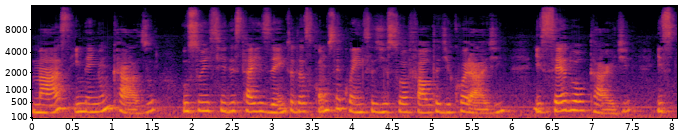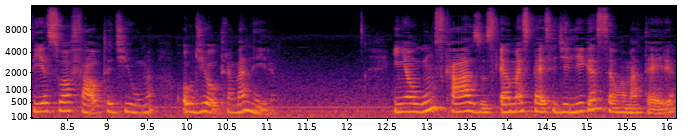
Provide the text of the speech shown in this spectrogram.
mas, em nenhum caso, o suicídio está isento das consequências de sua falta de coragem e, cedo ou tarde, espia sua falta de uma ou de outra maneira. Em alguns casos, é uma espécie de ligação à matéria,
